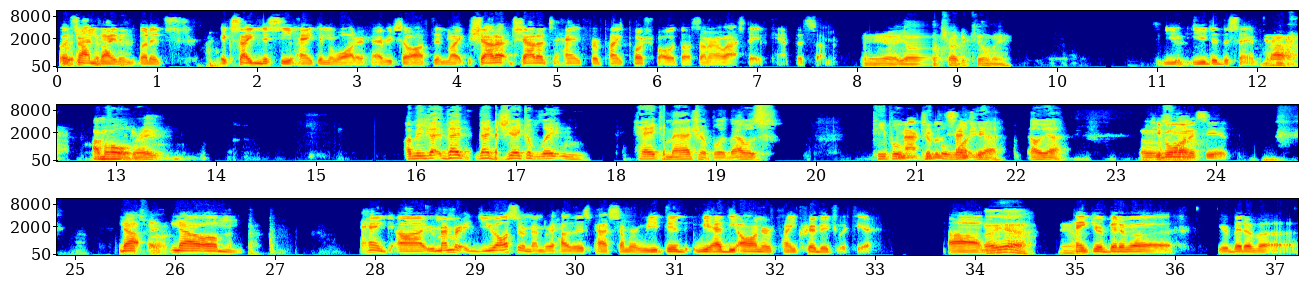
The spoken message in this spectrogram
Well, it's not inviting, but it's exciting to see Hank in the water every so often. Like shout out, shout out to Hank for playing push ball with us on our last day of camp this summer. Yeah, y'all tried to kill me. You you did the same. Yeah, I'm old, right? I mean that that that Jacob Layton Hank matchup, that was people. Matchup people want, yeah. Oh yeah. People want to see it. Now, now, um, Hank, uh, remember? Do you also remember how this past summer we did? We had the honor of playing cribbage with you. Um, oh yeah. yeah. Hank, you're a bit of a you're a bit of a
